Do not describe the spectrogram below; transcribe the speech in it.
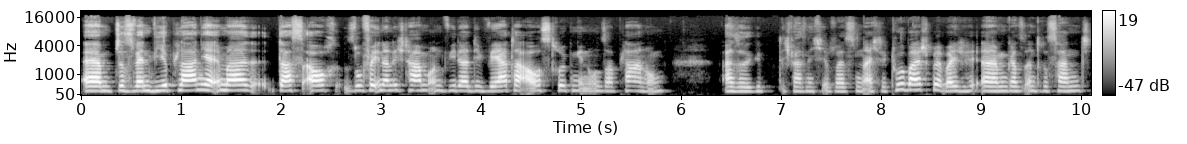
ähm, dass wenn wir planen, ja immer das auch so verinnerlicht haben und wieder die Werte ausdrücken in unserer Planung. Also gibt, ich weiß nicht, ist ein Architekturbeispiel, aber ich, ähm, ganz interessant.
